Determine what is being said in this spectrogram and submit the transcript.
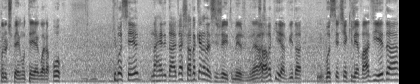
quando eu te perguntei agora há pouco, que você, na realidade, achava que era desse jeito mesmo, né? Achava que a vida, você tinha que levar a vida,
